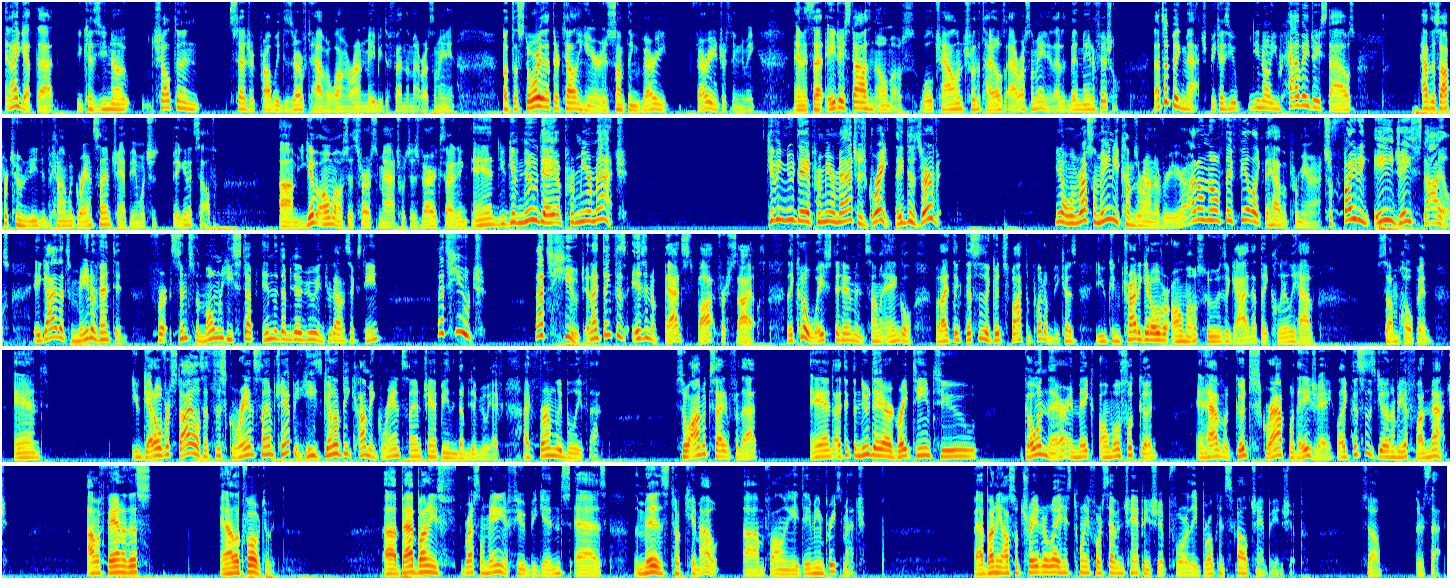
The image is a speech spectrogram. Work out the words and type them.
And I get that because you know Shelton and Cedric probably deserve to have a long run, maybe defend them at WrestleMania. But the story that they're telling here is something very, very interesting to me. And it's that AJ Styles and Omos will challenge for the titles at WrestleMania. That has been made official. That's a big match because you you know you have AJ Styles have this opportunity to become a Grand Slam champion, which is big in itself. Um, you give Omos his first match, which is very exciting, and you give New Day a premier match. Giving New Day a premier match is great. They deserve it. You know, when WrestleMania comes around every year, I don't know if they feel like they have a premier match. So fighting AJ Styles, a guy that's main evented for since the moment he stepped in the WWE in 2016, that's huge. That's huge. And I think this isn't a bad spot for Styles. They could have wasted him in some angle, but I think this is a good spot to put him because you can try to get over Omos, who is a guy that they clearly have some hope in, and you get over Styles as this Grand Slam champion. He's going to become a Grand Slam champion in WWE. I, I firmly believe that. So I'm excited for that. And I think the New Day are a great team to go in there and make Omos look good and have a good scrap with AJ. Like, this is going to be a fun match. I'm a fan of this, and I look forward to it. Uh, Bad Bunny's WrestleMania feud begins as The Miz took him out um, following a Damian Priest match. Bad Bunny also traded away his 24 7 championship for the Broken Skull Championship. So, there's that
